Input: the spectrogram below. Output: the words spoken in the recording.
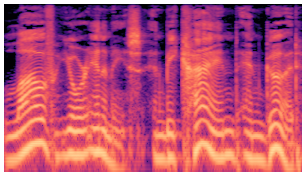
love your enemies and be kind and good.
